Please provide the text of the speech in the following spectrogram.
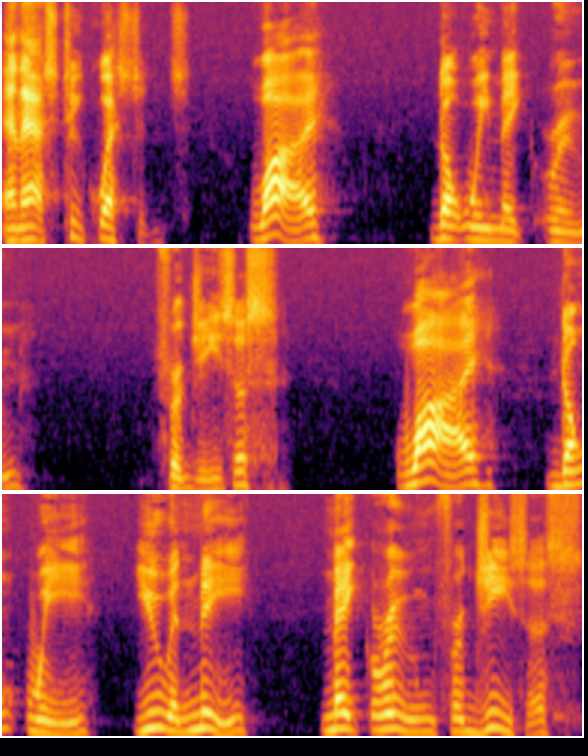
and ask two questions. Why don't we make room for Jesus? Why don't we, you and me, make room for Jesus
